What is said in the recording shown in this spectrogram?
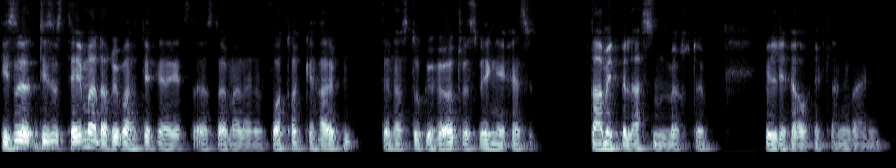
Diese, dieses Thema, darüber hatte ich ja jetzt erst einmal einen Vortrag gehalten. Den hast du gehört, weswegen ich es damit belassen möchte. Will dich auch nicht langweilen.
